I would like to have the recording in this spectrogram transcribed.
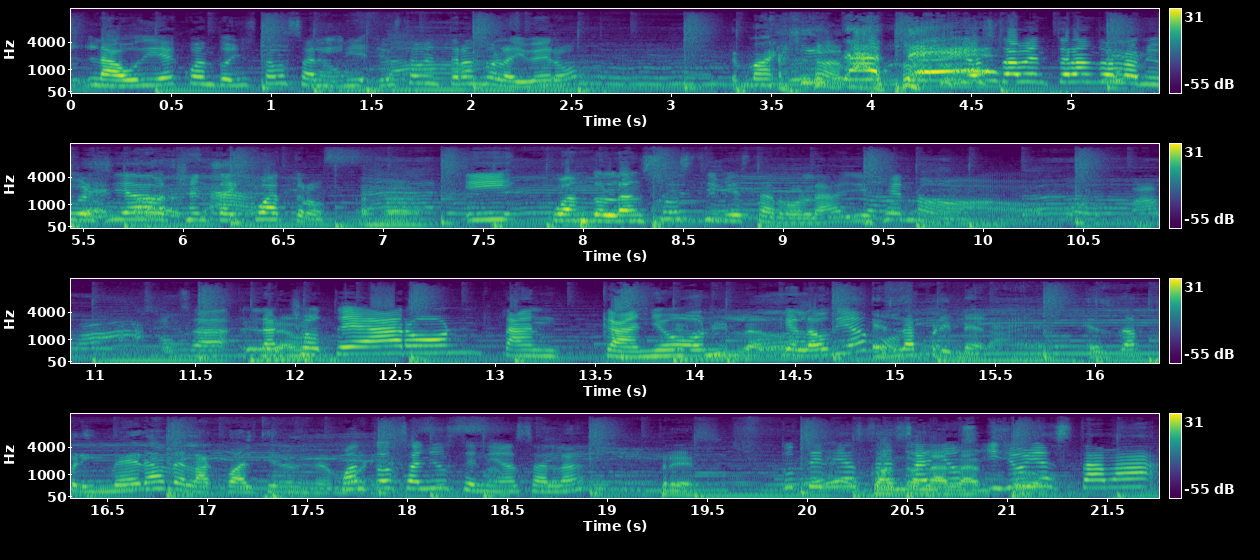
Yo la odié cuando yo estaba sali- yo estaba entrando a la Ibero. Imagínate. Yo estaba entrando a la universidad 84. Ajá. Y cuando lanzó Stevie esta rola, yo dije, no, por favor. O sea, la Era- chotearon tan cañón Desfilado. que la odiamos. Es la primera, ¿eh? Es la primera de la cual tienes memoria. ¿Cuántos años tenías, Alan? Tres. Tú tenías tres años y yo ya estaba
